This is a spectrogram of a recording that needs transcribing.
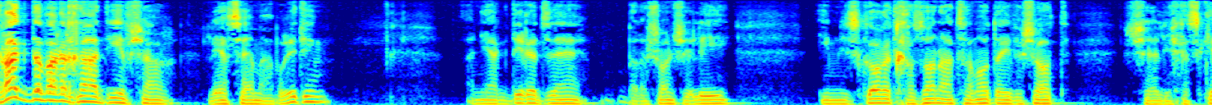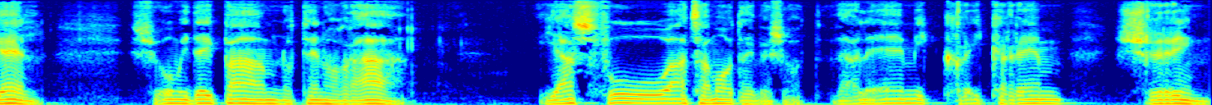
רק דבר אחד אי אפשר ליישם מהבריטים, אני אגדיר את זה בלשון שלי, אם נזכור את חזון העצמות היבשות של יחזקאל, שהוא מדי פעם נותן הוראה, יאספו העצמות היבשות, ועליהם יקרם שרירים,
